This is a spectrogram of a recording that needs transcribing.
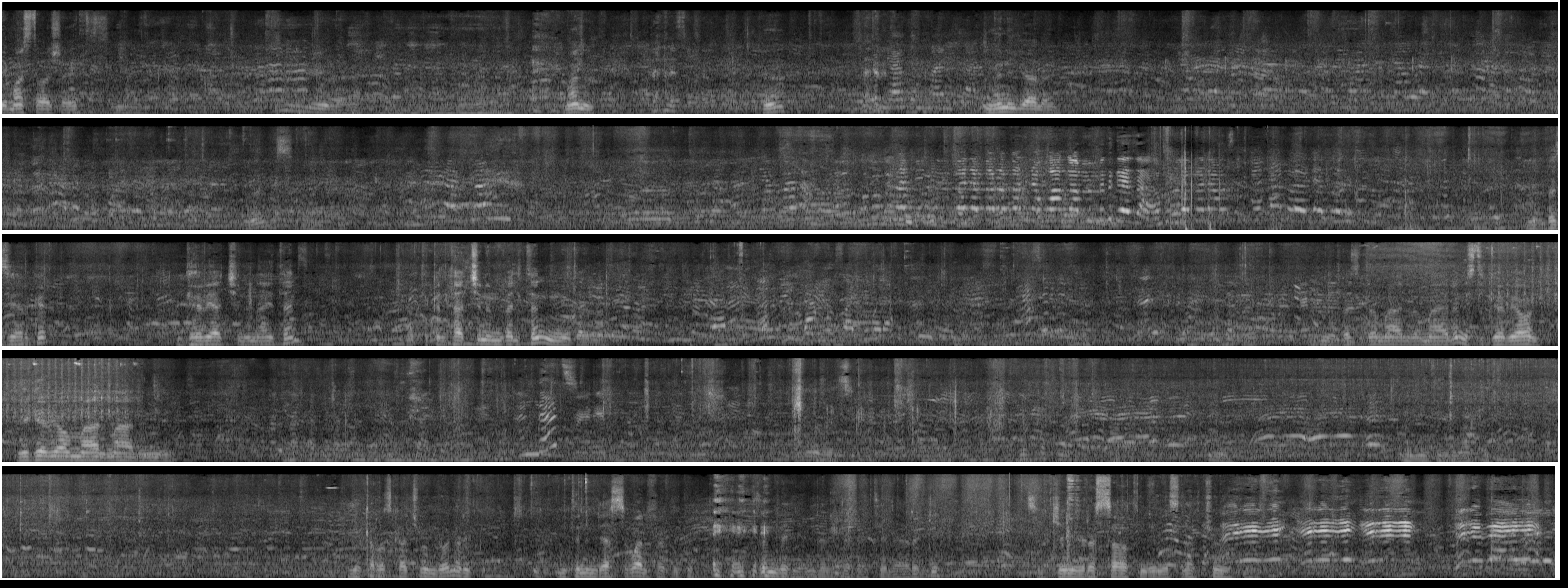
የማስታወሻ ማንን እ? ምን እያለ ነው? በዚህ አድርገን ገቢያችንን አይተን አትክልታችንን በልተን እንሄዳለን። በዚህ በመሀል በመሀልም እስቲ ገበያውን የገበያውን መሀል መሀል እንሂድ። እየቀረጽካቸው እንደሆነ እንትን እንዲያስቡ አልፈልግም። ዝም ብዬ እንደ ደረቴ ላይ አድርጌ ስልኬን የረሳሁት እንዲመስላችሁ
